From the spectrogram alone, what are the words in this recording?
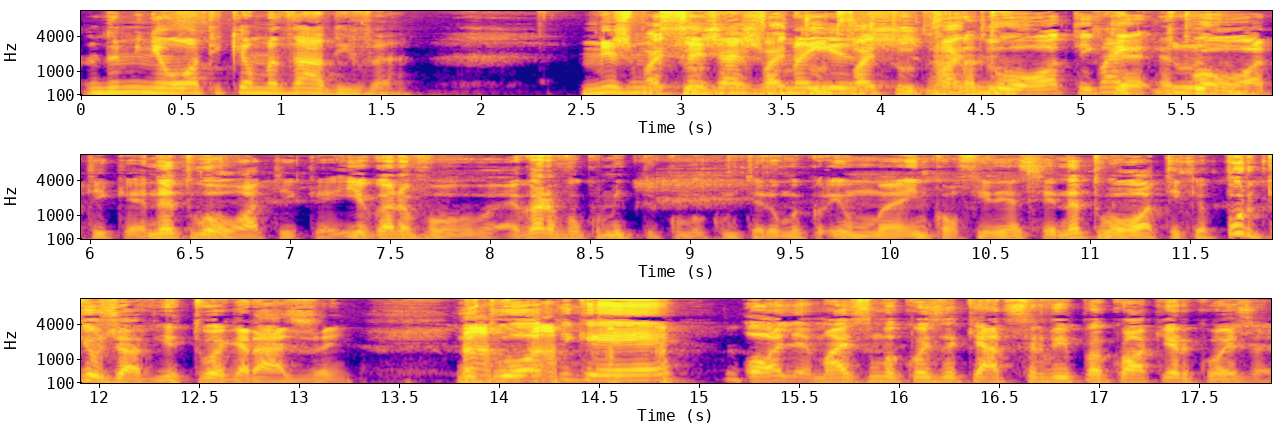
na minha ótica, é uma dádiva. Mesmo Vai que tudo, seja as vai tudo, meias... vai tudo. Não, vai na tudo. tua ótica, Vai na tudo. tua ótica, na tua ótica, e agora vou, agora vou cometer, uma, uma inconfidência na tua ótica, porque eu já vi a tua garagem. Na tua ótica é, olha, mais uma coisa que há de servir para qualquer coisa.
